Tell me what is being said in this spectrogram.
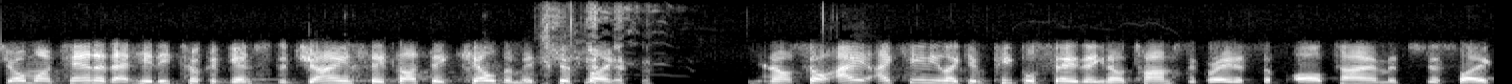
Joe Montana, that hit he took against the Giants, they thought they killed him. It's just like, you know, so I, I can't even, like, if people say that, you know, Tom's the greatest of all time, it's just like,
